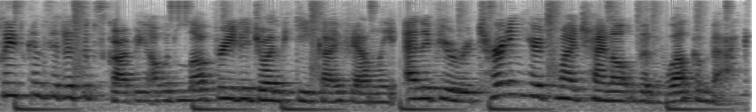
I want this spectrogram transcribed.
please consider subscribing. I would love for you to join the Kikay family. And if you're returning here to my channel, then welcome back.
